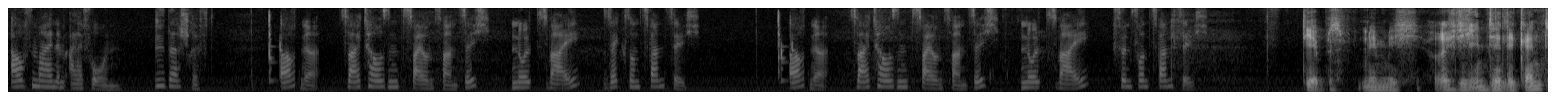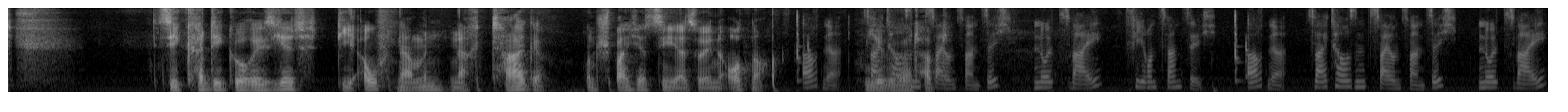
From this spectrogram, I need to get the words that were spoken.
Auf meinem iPhone. Überschrift. Ordner 2022 02 26. Ordner 2022 02 25. Die App ist nämlich richtig intelligent. Sie kategorisiert die Aufnahmen nach Tage und speichert sie also in Ordner. Ordner Wie ihr gehört habt. 2022 02 24. Ordner 2022 02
